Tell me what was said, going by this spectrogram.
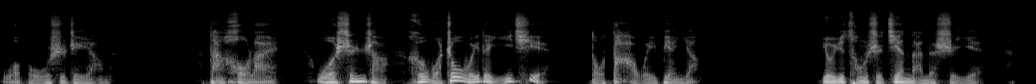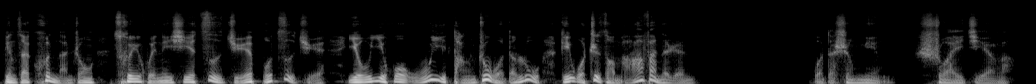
我不是这样的，但后来。我身上和我周围的一切都大为变样。由于从事艰难的事业，并在困难中摧毁那些自觉不自觉、有意或无意挡住我的路、给我制造麻烦的人，我的生命衰竭了。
